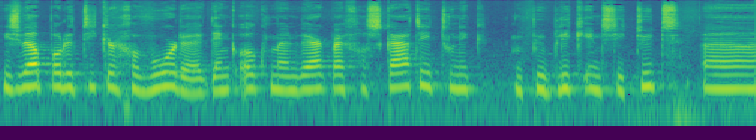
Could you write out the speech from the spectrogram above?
die is wel politieker geworden. Ik denk ook mijn werk bij Frascati, toen ik een publiek instituut uh,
